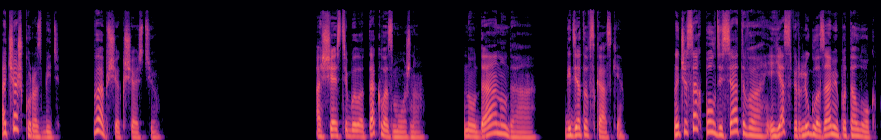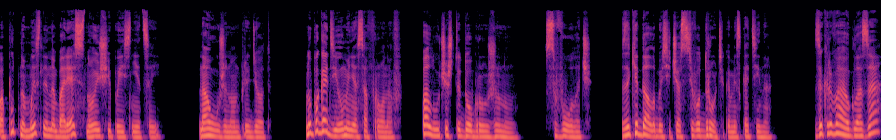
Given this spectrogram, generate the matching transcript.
А чашку разбить — вообще к счастью. А счастье было так возможно. Ну да, ну да. Где-то в сказке. На часах полдесятого, и я сверлю глазами потолок, попутно мысленно борясь с ноющей поясницей. На ужин он придет. Ну погоди у меня, Сафронов. Получишь ты добрую жену. Сволочь. Закидала бы сейчас всего дротиками скотина. Закрываю глаза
